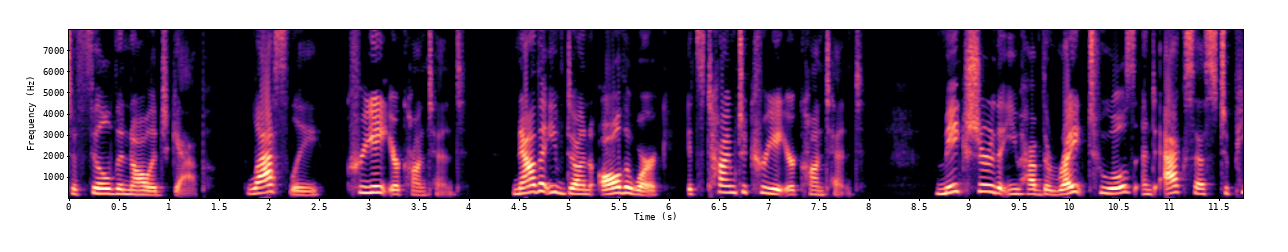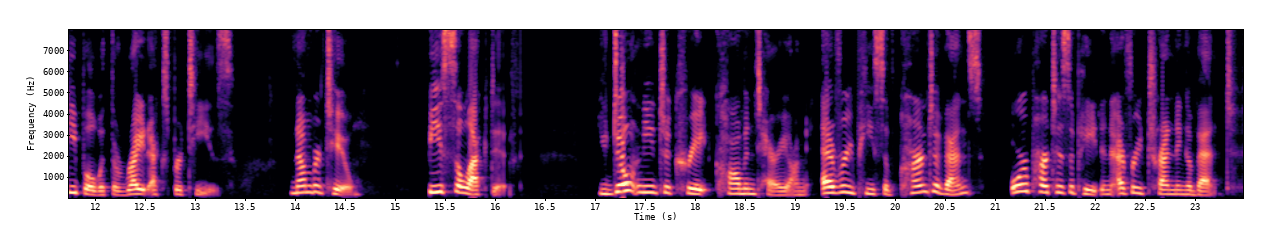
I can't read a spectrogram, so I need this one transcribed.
to fill the knowledge gap. Lastly, create your content. Now that you've done all the work, it's time to create your content. Make sure that you have the right tools and access to people with the right expertise. Number two, be selective. You don't need to create commentary on every piece of current events or participate in every trending event.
